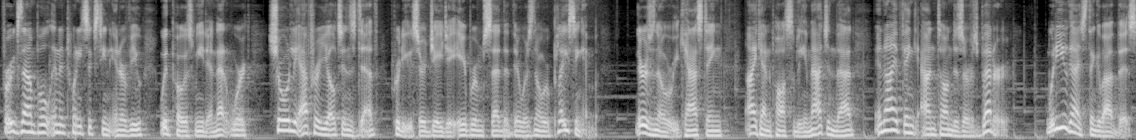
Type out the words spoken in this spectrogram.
For example, in a 2016 interview with Postmedia Network, shortly after Yelchin's death, producer J.J. Abrams said that there was no replacing him, there is no recasting, I can't possibly imagine that, and I think Anton deserves better. What do you guys think about this?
